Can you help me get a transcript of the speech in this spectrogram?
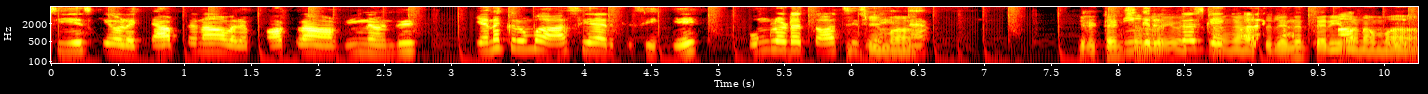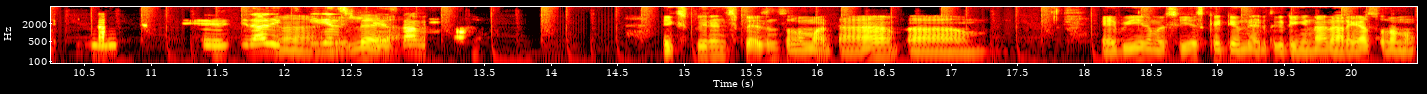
சிஎஸ்கேவோட கேப்டனா அவரை பார்க்கலாம் அப்படின்னு வந்து எனக்கு ரொம்ப ஆசையா இருக்கு சிகே உங்களோட தாட்ஸ் நிச்சயமா. என்ன? அதுல இருந்து தெரிய வேணாமா ஏதாவது ஆ, எக்ஸ்பீரியன்ஸ் எக்ஸ்பீரியன்ஸ் பிளேயர்ஸ்னு சொல்ல மாட்டேன். மேபி நம்ம சிஎஸ்கே டீம்னு எடுத்துக்கிட்டிங்கன்னா நிறையா சொல்லணும்.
